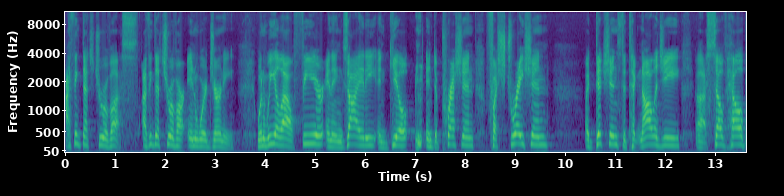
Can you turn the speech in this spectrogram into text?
I think that's true of us. I think that's true of our inward journey. When we allow fear and anxiety and guilt and depression, frustration, addictions to technology, uh, self help,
